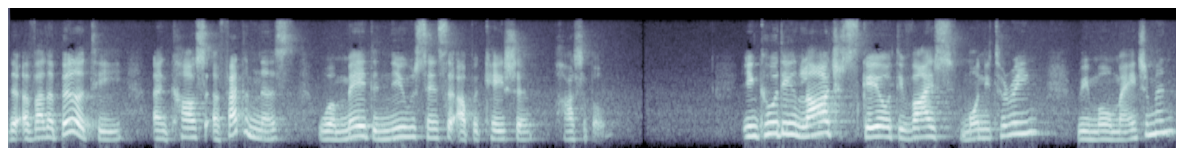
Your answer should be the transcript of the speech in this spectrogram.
the availability and cost effectiveness will make the new sensor application possible, including large-scale device monitoring, remote management,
